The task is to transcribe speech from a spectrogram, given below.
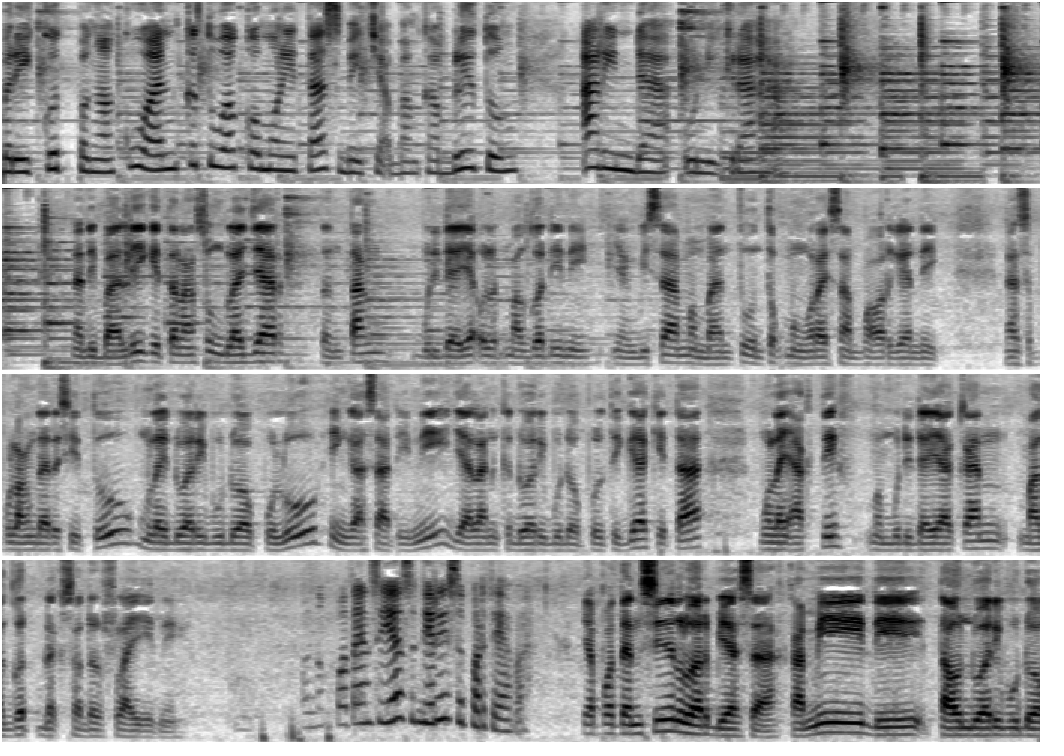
Berikut pengakuan Ketua Komunitas Becak Bangka Belitung, Arinda Unigraha. Nah di Bali kita langsung belajar tentang budidaya ulat maggot ini yang bisa membantu untuk mengurai sampah organik. Nah sepulang dari situ mulai 2020 hingga saat ini jalan ke 2023 kita mulai aktif membudidayakan maggot black soldier fly ini. Untuk potensinya sendiri seperti apa? Ya potensinya luar biasa. Kami di tahun 2020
